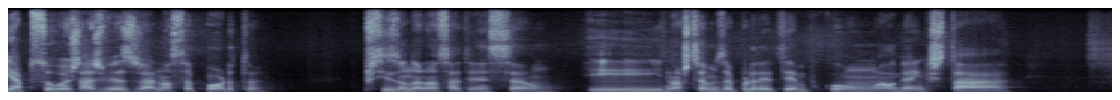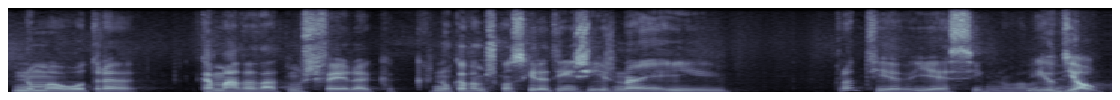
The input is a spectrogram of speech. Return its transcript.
e há pessoas às vezes à nossa porta precisam da nossa atenção e nós estamos a perder tempo com alguém que está numa outra camada da atmosfera que, que nunca vamos conseguir atingir, não é? E pronto, e é, e é assim, não vale E o diálogo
